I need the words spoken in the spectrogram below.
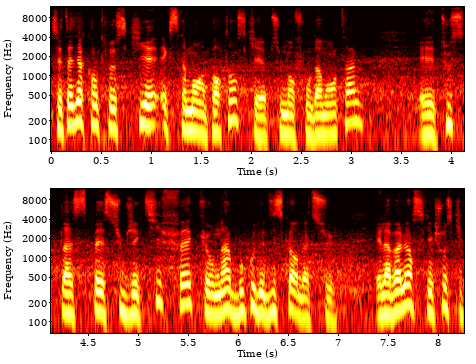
C'est-à-dire qu'entre ce qui est extrêmement important, ce qui est absolument fondamental, et tout l'aspect subjectif fait qu'on a beaucoup de discorde là-dessus. Et la valeur, c'est quelque chose qui,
